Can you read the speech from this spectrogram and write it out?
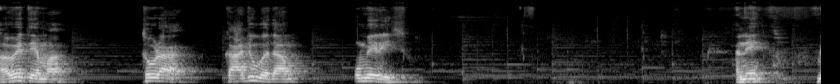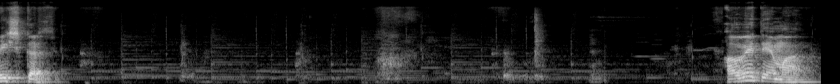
હવે તેમાં થોડા કાજુ બદામ ઉમેરીશું. અને મિક્સ કરશું. હવે તેમાં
